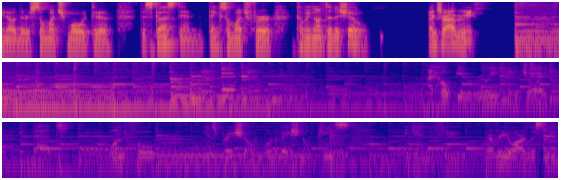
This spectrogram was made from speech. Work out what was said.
You know, there's so much more we could have discussed. And thanks so much for coming onto the show. Thanks for having me. I hope you really enjoyed that wonderful, inspirational, motivational piece. Again, if you, wherever you are listening,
